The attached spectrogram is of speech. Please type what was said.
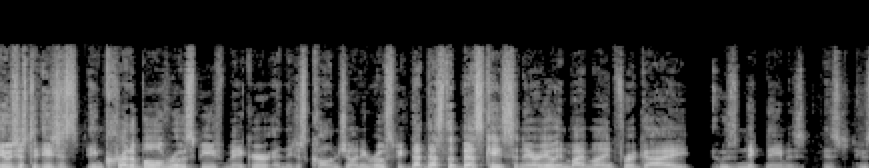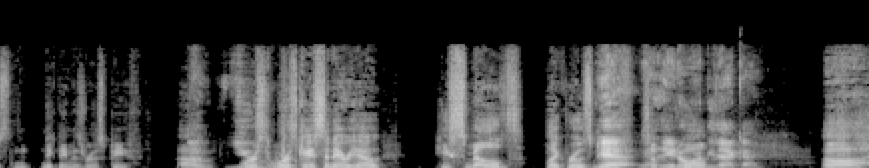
It was just it's just incredible roast beef maker and they just call him Johnny Roast Beef. That that's the best case scenario in my mind for a guy whose nickname is is whose nickname is roast beef. Um, Oh, you- worst worst case scenario, he smelled like roast beef. Yeah, yeah so you don't want people to be that guy. oh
